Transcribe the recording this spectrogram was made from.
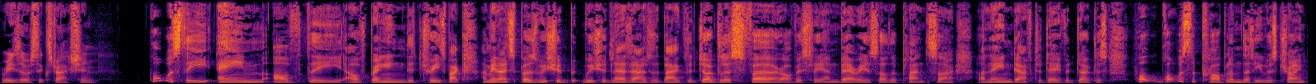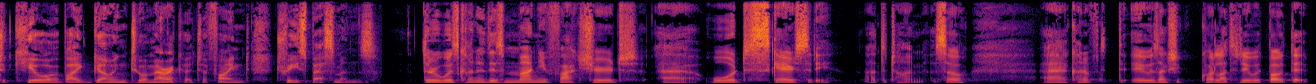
resource extraction what was the aim of the of bringing the trees back? I mean, I suppose we should we should let out of the bag the Douglas fir, obviously, and various other plants are, are named after David Douglas. What what was the problem that he was trying to cure by going to America to find tree specimens? There was kind of this manufactured uh, wood scarcity at the time, so uh, kind of it was actually quite a lot to do with both that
